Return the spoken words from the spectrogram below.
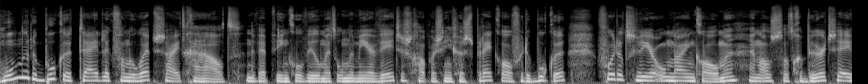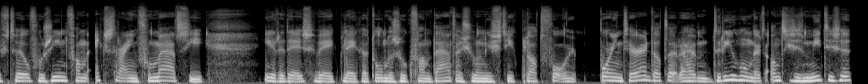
honderden boeken tijdelijk van de website gehaald. De webwinkel wil met onder meer wetenschappers in gesprek over de boeken... voordat ze weer online komen. En als dat gebeurt, ze eventueel voorzien van extra informatie. Eerder deze week bleek uit onderzoek van datajournalistiek platform Pointer... dat er ruim 300 antisemitische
